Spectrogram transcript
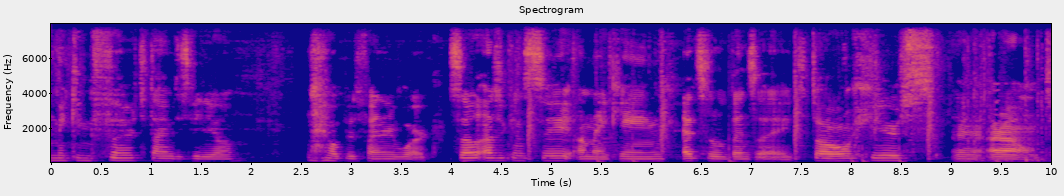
I'm making third time this video. I hope it finally work. So as you can see, I'm making ethyl benzoate. So here's uh, around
